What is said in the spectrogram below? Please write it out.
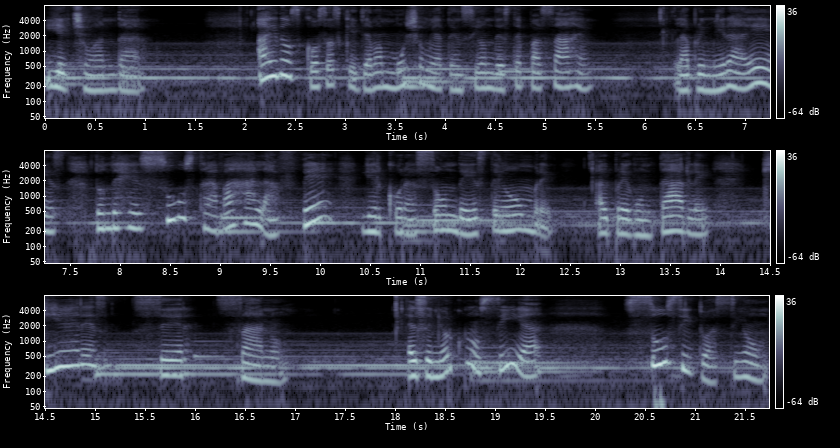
y echó a andar. Hay dos cosas que llaman mucho mi atención de este pasaje. La primera es donde Jesús trabaja la fe y el corazón de este hombre al preguntarle, quieres ser sano. El Señor conocía su situación.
